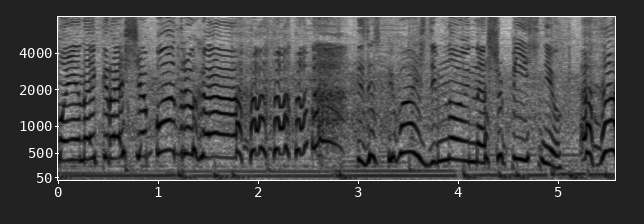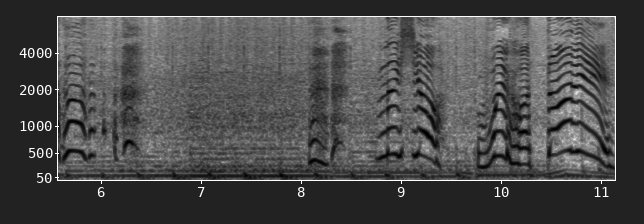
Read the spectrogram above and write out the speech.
моя найкраща подруга. Ти заспіваєш зі мною нашу пісню. Ну що, ви готові?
